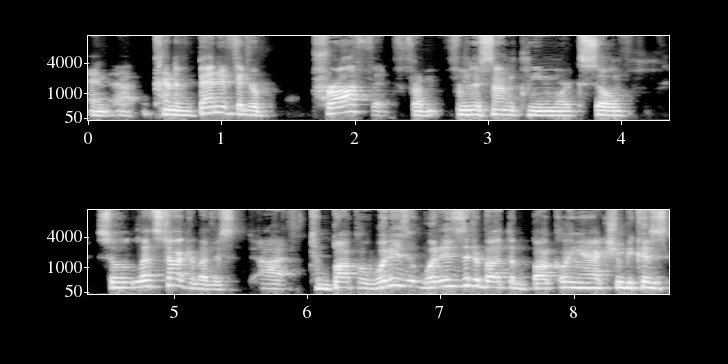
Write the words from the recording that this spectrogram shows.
and uh, kind of benefit or profit from from this unclean work. So so let's talk about this. Uh, to buckle, what is it? What is it about the buckling action? Because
